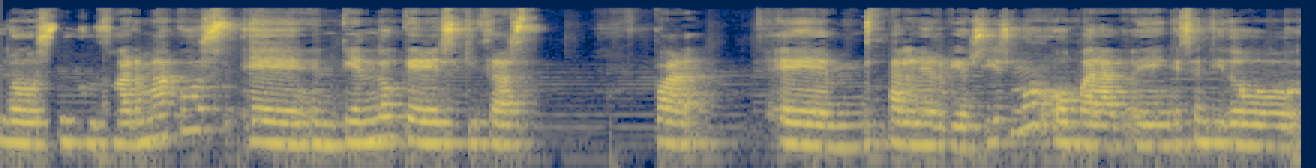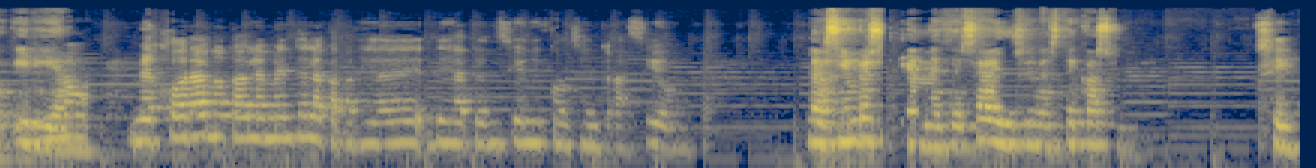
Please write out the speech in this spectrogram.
los... Los fármacos eh, entiendo que es quizás para, para el nerviosismo o para en qué sentido iría. mejora notablemente la capacidad de, atención y concentración. Pero siempre serían necesarios en este caso. Sí,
